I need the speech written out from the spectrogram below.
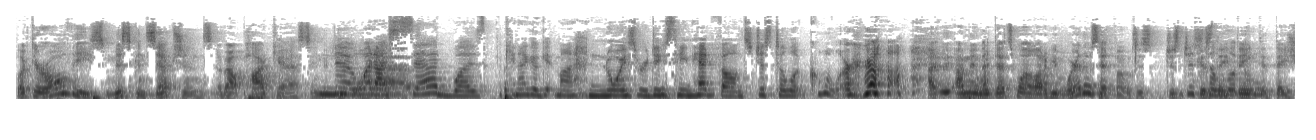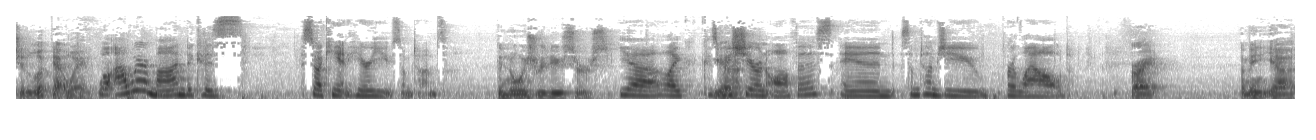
Like there are all these misconceptions about podcasting. That no, what have. I said was, can I go get my noise reducing headphones just to look cooler? I, I mean, that's why a lot of people wear those headphones. It's just, Just because they think cool. that they should look that way. well, I wear mine because so I can't hear you sometimes. The noise reducers. Yeah, like because Yeah. we share an office and sometimes you are loud. Right. I mean, yeah.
